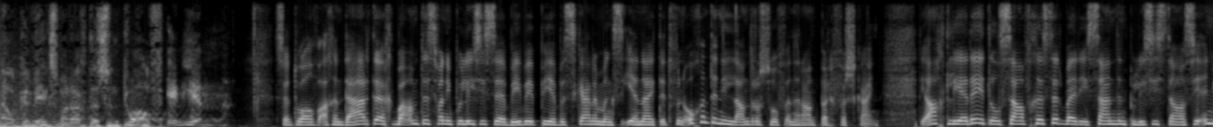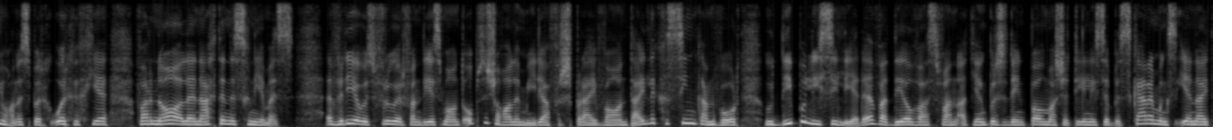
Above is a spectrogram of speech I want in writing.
Elke week saterdag tussen 12 en 1. So 12:38 beamptes van die polisie se BBP beskermingseenheid het vanoggend in die Landdroshof in Randburg verskyn. Die agt lede het hulself gister by die Sandton polisiestasie in Johannesburg oorgegee waarna hulle in hegtenis geneem is. 'n Video is vroeër van dese maand op sosiale media versprei waarin duidelik gesien kan word hoe die polisielede wat deel was van adjunkpresident Paul Mashatile se beskermingseenheid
